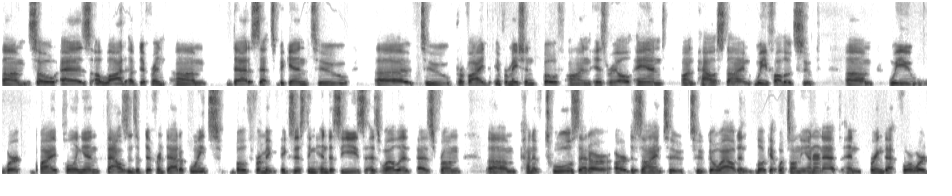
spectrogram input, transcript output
Um, so, as a lot of different um, data sets begin to uh, to provide information both on Israel and on Palestine, we followed suit. Um, we work by pulling in thousands of different data points, both from existing indices as well as, as from um, kind of tools that are are designed to to go out and look at what's on the internet and bring that forward,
